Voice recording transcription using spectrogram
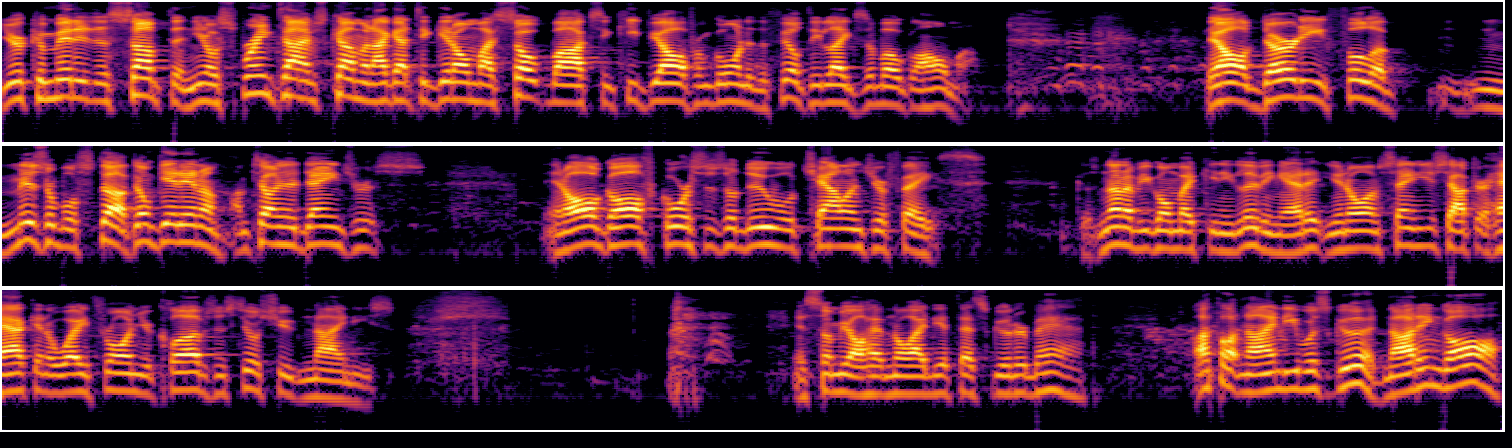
you're committed to something. You know, springtime's coming. I got to get on my soapbox and keep y'all from going to the filthy lakes of Oklahoma. they're all dirty, full of miserable stuff. Don't get in them. I'm telling you, they're dangerous. And all golf courses will do will challenge your faith. Because none of you going to make any living at it. You know what I'm saying? You're just out there hacking away, throwing your clubs, and still shooting 90s. and some of y'all have no idea if that's good or bad. I thought 90 was good. Not in golf.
